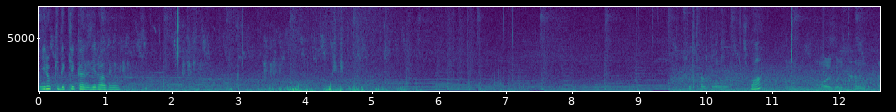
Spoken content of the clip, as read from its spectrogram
이렇게 늦게까지 일하고 좋다고. 좋아? 얼굴이 타는 것 봐.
